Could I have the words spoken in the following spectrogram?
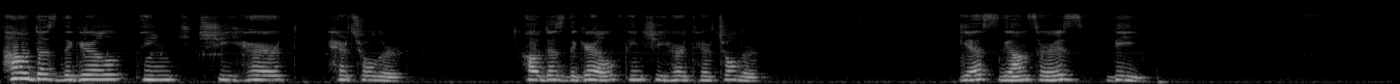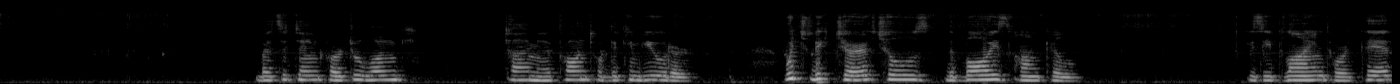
how does the girl think she hurt her shoulder? How does the girl think she hurt her shoulder? Yes, the answer is B. By sitting for too long time in front of the computer. Which picture shows the boy's uncle? Is he blind or deaf?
